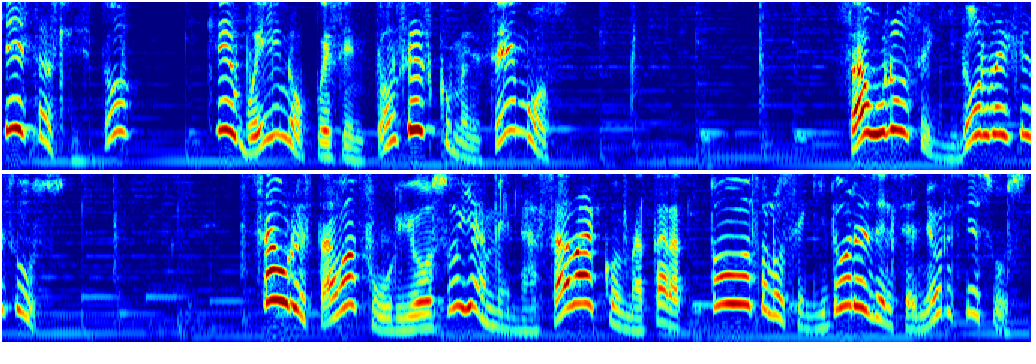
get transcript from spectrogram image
¿Ya estás listo? Qué bueno, pues entonces comencemos. Saulo, seguidor de Jesús. Saulo estaba furioso y amenazaba con matar a todos los seguidores del Señor Jesús.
